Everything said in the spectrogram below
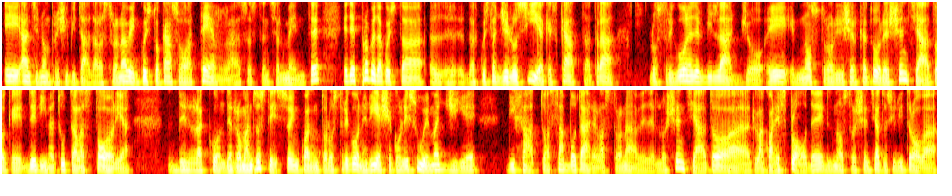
e anzi non precipitata, l'astronave in questo caso a terra sostanzialmente ed è proprio da questa, eh, da questa gelosia che scatta tra lo stregone del villaggio e il nostro ricercatore scienziato che deriva tutta la storia del, raccon- del romanzo stesso, in quanto lo stregone riesce con le sue magie di fatto a sabotare l'astronave dello scienziato, a, la quale esplode, il nostro scienziato si ritrova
